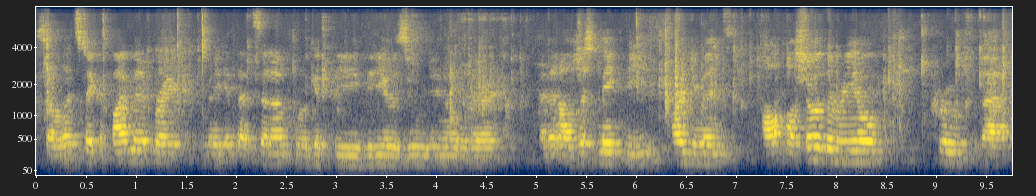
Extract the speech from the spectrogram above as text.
So let's take a five-minute break. I'm gonna get that set up. We'll get the video zoomed in over there. And then I'll just make the argument, I'll, I'll show the real proof that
